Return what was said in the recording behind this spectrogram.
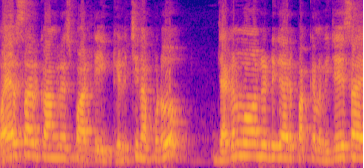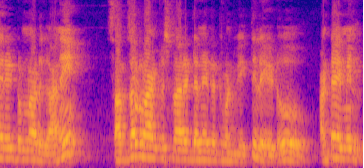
వైఎస్ఆర్ కాంగ్రెస్ పార్టీ గెలిచినప్పుడు జగన్మోహన్ రెడ్డి గారి పక్కన విజయసాయి రెడ్డి ఉన్నాడు కానీ సజ్జల రామకృష్ణారెడ్డి అనేటటువంటి వ్యక్తి లేడు. అంటే ఐ మీన్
